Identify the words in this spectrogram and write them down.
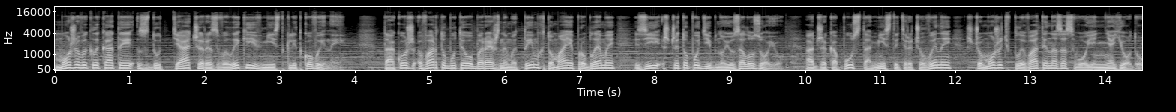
може викликати здуття через великий вміст клітковини. Також варто бути обережними тим, хто має проблеми зі щитоподібною залозою, адже капуста містить речовини, що можуть впливати на засвоєння йоду.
